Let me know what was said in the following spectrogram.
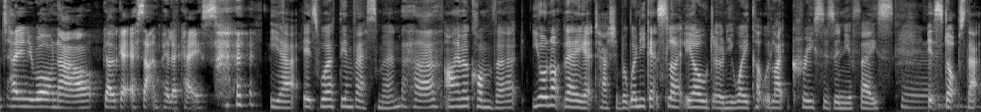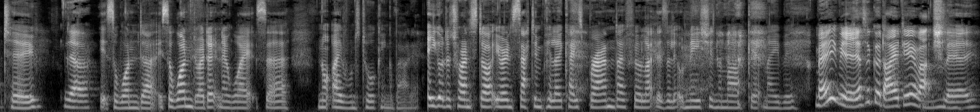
I'm telling you all now, go get a satin pillowcase. yeah, it's worth the investment. Uh-huh. I'm a convert. You're not there yet, Tasha, but when you get slightly older and you wake up with like creases in your face, mm. it stops that too. Yeah. It's a wonder. It's a wonder. I don't know why it's uh, not everyone's talking about it. Are you going to try and start your own satin pillowcase brand? I feel like there's a little niche in the market, maybe. Maybe. That's a good idea, actually.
